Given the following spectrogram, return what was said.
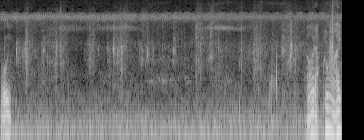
Ui. Rồi đập luôn rồi.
